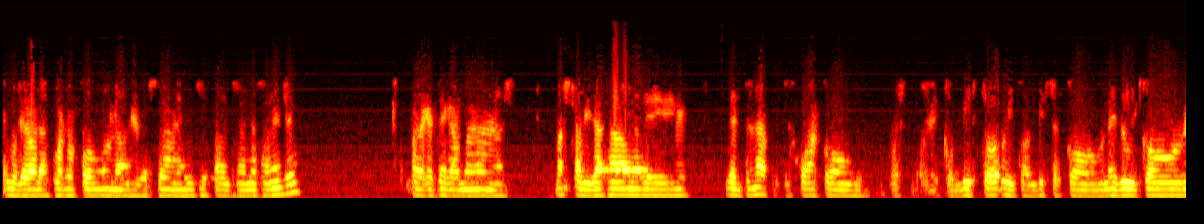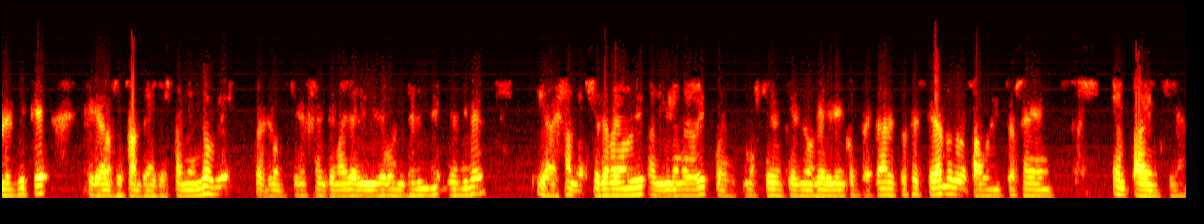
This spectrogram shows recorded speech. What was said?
hemos llegado a un acuerdo con la Universidad de ellos, para que tenga más, más calidad a la hora de, entrenar, porque juega con, pues, con Víctor y con Víctor, con Edu y con Enrique, que quedan sus campeones de España en dobles, pues bueno, tiene gente mayor y de buen de, nivel, y Alejandro, si de Valladolid, en Valladolid, pues hemos creído que no quiere bien completar, entonces quedando de los favoritos en, en Palencia.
